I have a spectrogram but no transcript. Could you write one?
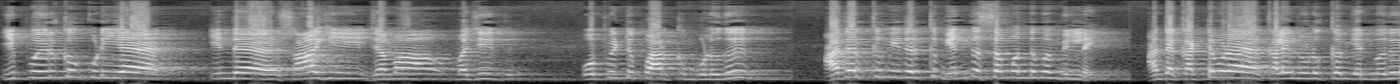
இப்போ இருக்கக்கூடிய இந்த சாஹி ஜமா மஜித் ஒப்பிட்டு பார்க்கும் பொழுது அதற்கும் இதற்கும் எந்த சம்பந்தமும் இல்லை. அந்த கட்டட கலை நுணுக்கம் என்பது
